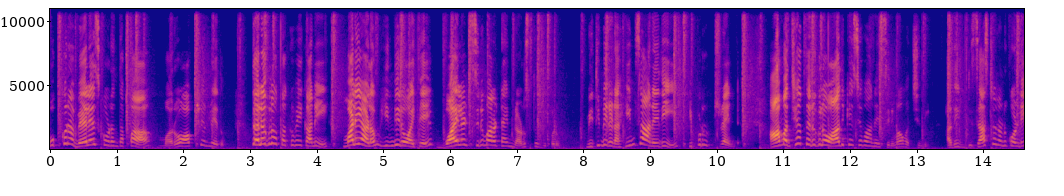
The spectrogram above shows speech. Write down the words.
ముక్కున వేలేసుకోవడం తప్ప మరో ఆప్షన్ లేదు. తెలుగులో తక్కువే కానీ మలయాళం హిందీలో అయితే వైలెంట్ సినిమాల టైం నడుస్తుంది ఇప్పుడు. మితిమీరిన హింస అనేది ఇప్పుడు ట్రెండ్. ఆ మధ్య తెలుగులో ఆదికేశవ అనే సినిమా వచ్చింది. అది డిజాస్టర్ అనుకోండి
